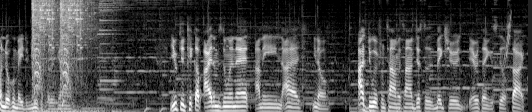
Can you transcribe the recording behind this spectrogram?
I know who made the music for this game. You can pick up items doing that. I mean, I, you know, I do it from time to time just to make sure everything is still stocked.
